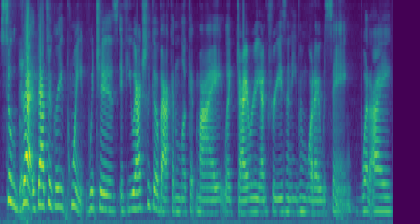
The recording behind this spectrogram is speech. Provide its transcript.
So that that's a great point, which is if you actually go back and look at my like diary entries and even what I was saying, what I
